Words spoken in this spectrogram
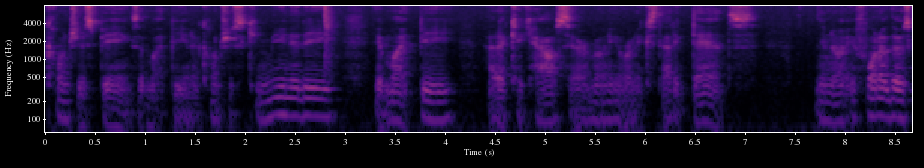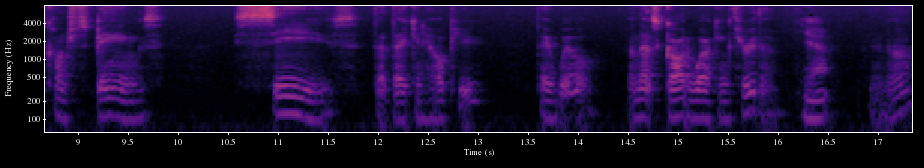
conscious beings, it might be in a conscious community, it might be at a cacao ceremony or an ecstatic dance. You know, if one of those conscious beings sees that they can help you, they will. And that's God working through them Yeah. you know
